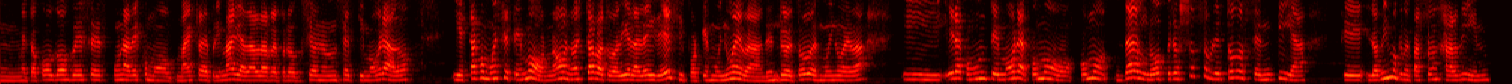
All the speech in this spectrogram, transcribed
me tocó dos veces, una vez como maestra de primaria dar la reproducción en un séptimo grado y está como ese temor, ¿no? No estaba todavía la ley de ESI porque es muy nueva, dentro de todo es muy nueva, y era como un temor a cómo, cómo darlo, pero yo sobre todo sentía que lo mismo que me pasó en jardín,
